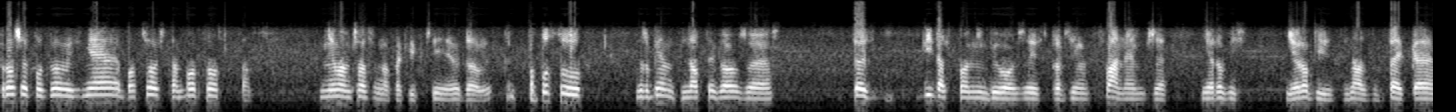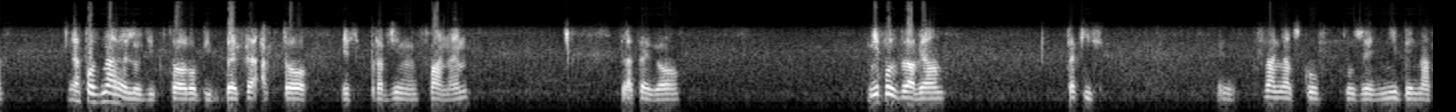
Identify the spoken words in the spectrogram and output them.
proszę pozdrowić mnie, bo coś tam, bo coś tam. Nie mam czasu na takie pierdoły. Po prostu zrobiłem dlatego, że to jest, widać po nim było, że jest prawdziwym fanem, że nie robi, nie robi z nas bekę. Ja poznaję ludzi, kto robi bekę, a kto jest prawdziwym fanem. Dlatego nie pozdrawiam takich y, cwaniaczków, którzy niby nas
